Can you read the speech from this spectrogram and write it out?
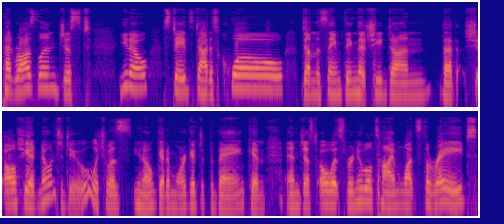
Had Rosalind just you know, stayed status quo, done the same thing that she'd done that she, all she had known to do, which was, you know, get a mortgage at the bank and, and just, oh, it's renewal time. What's the rate?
